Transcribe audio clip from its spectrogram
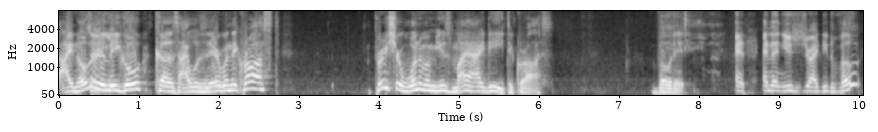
I know they're illegal because I was there when they crossed. Pretty sure one of them used my ID to cross. Voted. And and then used your ID to vote.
